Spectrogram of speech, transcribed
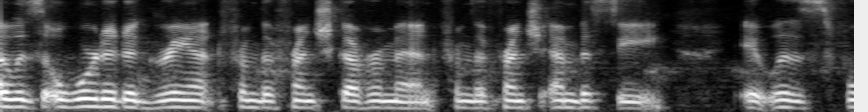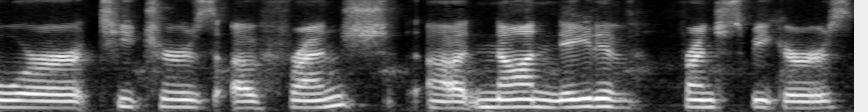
I was awarded a grant from the French government, from the French embassy. It was for teachers of French, uh, non-native French speakers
